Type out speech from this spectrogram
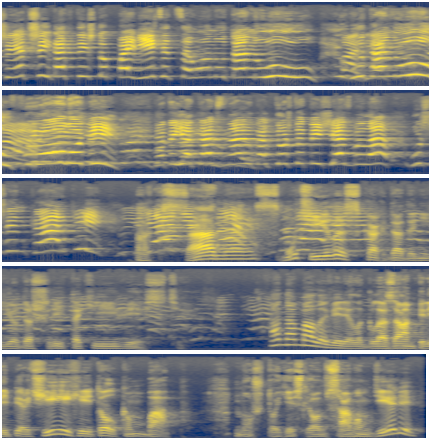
Сумасшедшей, как ты, чтобы повеситься. Он утонул, утонул в пролуби. Это я так знаю, как то, что ты сейчас была у шинкарки. Оксана смутилась, когда до нее дошли такие вести. Она мало верила глазам переперчихи и толком баб. Но что, если он в самом деле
